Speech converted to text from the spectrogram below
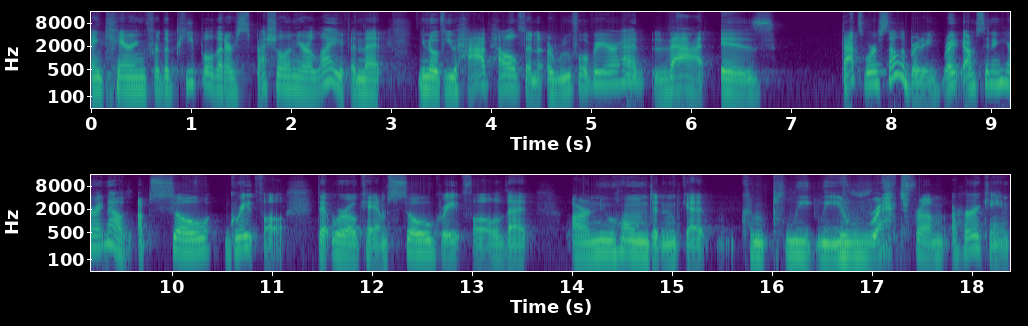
and caring for the people that are special in your life. And that, you know, if you have health and a roof over your head, that is that's worth celebrating, right? I'm sitting here right now. I'm so grateful that we're okay. I'm so grateful that our new home didn't get completely wrecked from a hurricane.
